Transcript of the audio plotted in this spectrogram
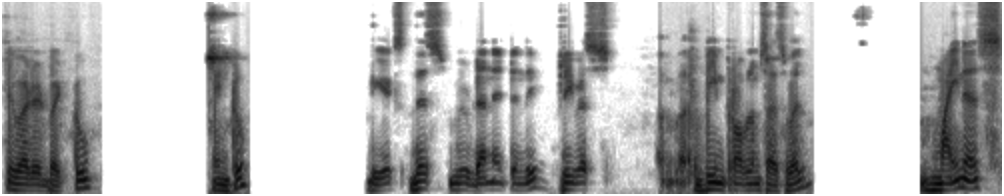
divided by 2 into dx. This we've done it in the previous uh, beam problems as well. Minus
